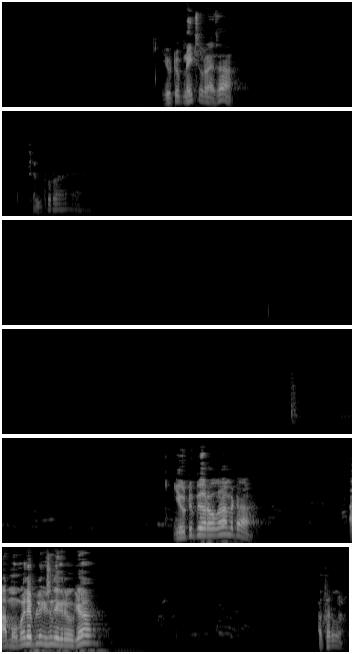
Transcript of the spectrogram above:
यूट्यूब नहीं चल रहा है ऐसा? चल तो रहा है। यूट्यूब पे और होगा ना बेटा? आप मोबाइल एप्लीकेशन देख रहे हो क्या? अथर्व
